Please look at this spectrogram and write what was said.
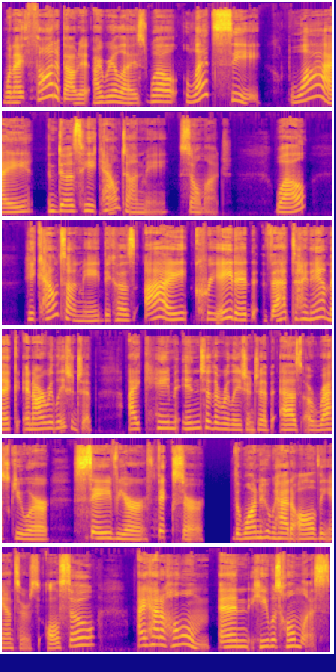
when I thought about it, I realized, well, let's see. Why does he count on me so much? Well, he counts on me because I created that dynamic in our relationship. I came into the relationship as a rescuer, savior, fixer, the one who had all the answers. Also, I had a home and he was homeless.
